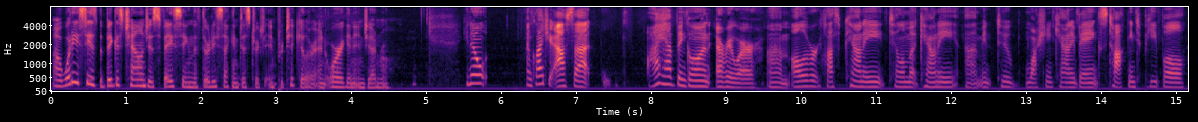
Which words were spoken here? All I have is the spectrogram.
Uh, what do you see as the biggest challenges facing the 32nd District in particular and Oregon in general? You know, I'm glad you asked that. I have been going everywhere, um, all over Clatsop County, Tillamook County, um, into Washington County banks, talking to people,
